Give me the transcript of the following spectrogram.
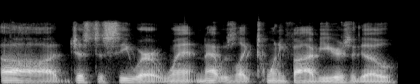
uh, just to see where it went, and that was like 25 years ago.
